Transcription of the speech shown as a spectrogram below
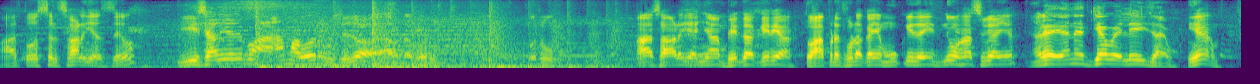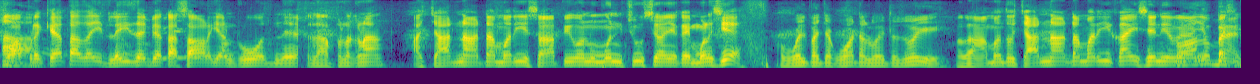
આ તો અસલ સાળિયા છે હો. સાળિયા સાળી પણ આમાં વરવું છે જો આવડે વરવું વરવું આ સાળિયા અહીંયા ભેગા કર્યા તો આપણે થોડાક અહીંયા મૂકી જાય ન હાસવે અહીંયા. અરે એને જ કહેવાય લઈ જાવ એમ? તો આપણે કહેતા જાય લઈ જાય બેકા સાળિયા રોજ ને. એટલે પલકણા આ ચારના આટા મરી ચા પીવાનું મન શું છે અહીંયા કઈ મળશે? ઓલ પાછા હોટલ હોય તો જોઈએ. હવે આમાં તો ચારના આટા મારી કાંઈ છે નહીં હવે બહાર.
